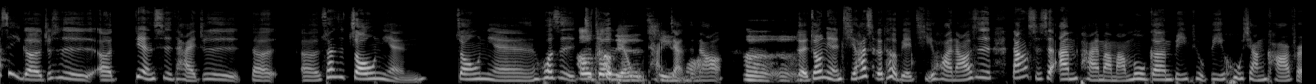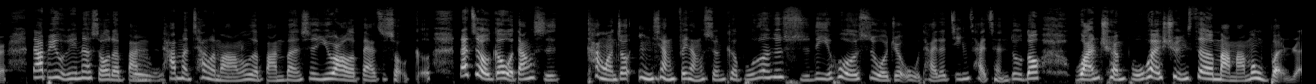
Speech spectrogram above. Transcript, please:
是一个，就是呃，电视台就是的，呃，算是周年周年或是就特别舞台这样子，然后嗯嗯，对，周年期它是个特别企划，然后是当时是安排妈妈木跟 B to B 互相 cover，那 B to B 那时候的版，他们唱了妈妈木的版本是 You Are the Best 这首歌，那这首歌我当时。看完之后印象非常深刻，不论是实力或者是我觉得舞台的精彩程度，都完全不会逊色马马木本人。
